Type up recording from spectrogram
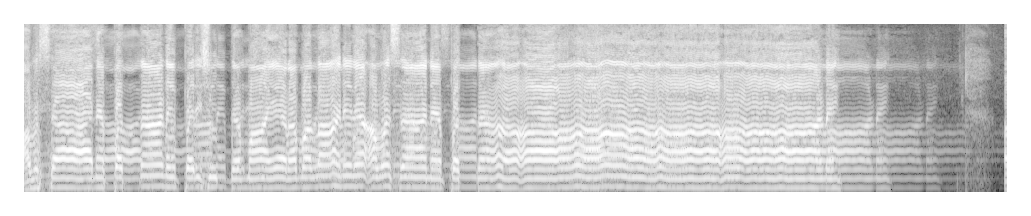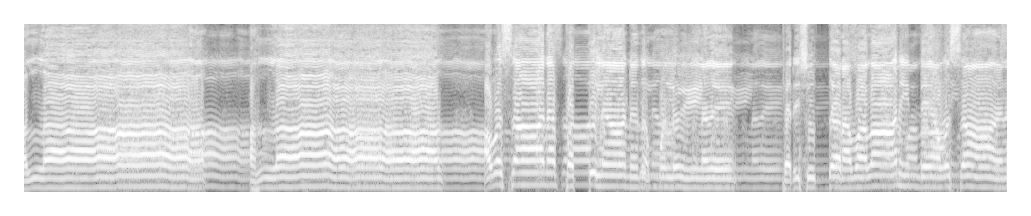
അവസാന പത്താണ് പരിശുദ്ധമായ റമദാനിന് അവസാന പത്താണ്. അല്ലാ അവസാന പത്തിലാണ് നമ്മളുള്ളത്. പരിശുദ്ധ റമദാനിന്റെ അവസാന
